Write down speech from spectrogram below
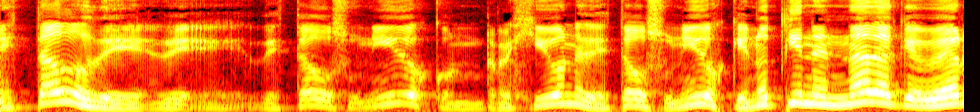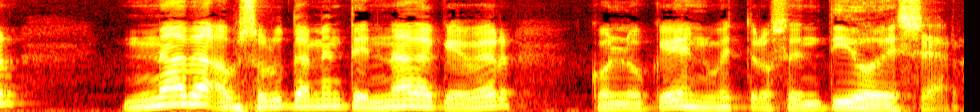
estados de, Estados Unidos, con regiones de Estados Unidos que no tienen nada que ver, nada, absolutamente nada que ver con lo que es nuestro sentido de ser.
